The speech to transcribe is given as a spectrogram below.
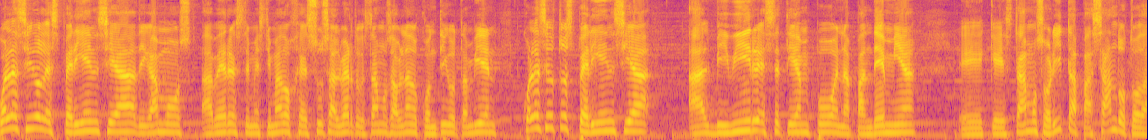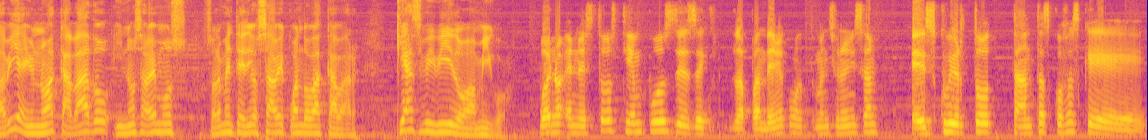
¿Cuál ha sido la experiencia, digamos, a ver, este, mi estimado Jesús Alberto, que estamos hablando contigo también, cuál ha sido tu experiencia al vivir este tiempo en la pandemia eh, que estamos ahorita pasando todavía y no ha acabado y no sabemos, solamente Dios sabe cuándo va a acabar? ¿Qué has vivido, amigo? Bueno, en estos tiempos, desde la pandemia, como tú mencionas, Nissan, he descubierto tantas cosas que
